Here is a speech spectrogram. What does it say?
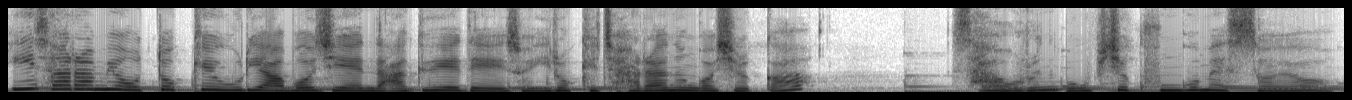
이 사람이 어떻게 우리 아버지의 나귀에 대해서 이렇게 잘하는 것일까? 사울은 몹시 궁금했어요.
